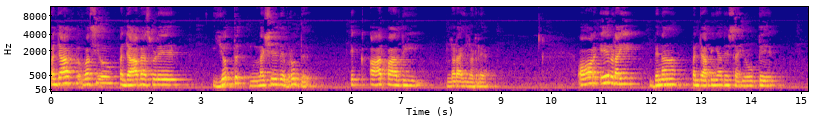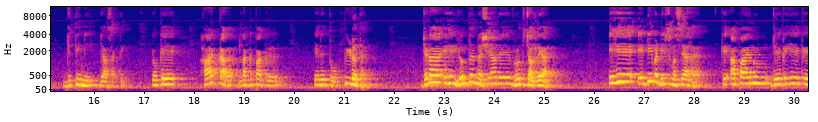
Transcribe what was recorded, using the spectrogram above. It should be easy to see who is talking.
Speaker 1: ਪੰਜਾਬ ਵਾਸੀਓ, ਪੰਜਾਬ ਇਸ ਵੇਲੇ ਯੁੱਧ ਨਸ਼ੇ ਦੇ ਵਿਰੁੱਧ ਇੱਕ ਆਰ-ਪਾਰ ਦੀ ਲੜਾਈ ਲੜ ਰਿਹਾ। ਔਰ ਇਹ ਲੜਾਈ ਬਿਨਾਂ ਪੰਜਾਬੀਆਂ ਦੇ ਸਹਿਯੋਗ 'ਤੇ ਜਿੱਤੀ ਨਹੀਂ ਜਾ ਸਕਦੀ, ਕਿਉਂਕਿ ਹਰ ਘਰ ਲਗਭਗ ਇਹਦੇ ਤੋਂ ਪੀੜਤ ਹੈ। ਜਿਹੜਾ ਇਹ ਯੁੱਧ ਨਸ਼ਿਆਂ ਦੇ ਵਿਰੁੱਧ ਚੱਲ ਰਿਹਾ ਹੈ, ਇਹ ਏਡੀ ਵੱਡੀ ਸਮੱਸਿਆ ਹੈ ਕਿ ਆਪਾਂ ਇਹਨੂੰ ਜੇ ਕਹੀਏ ਕਿ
